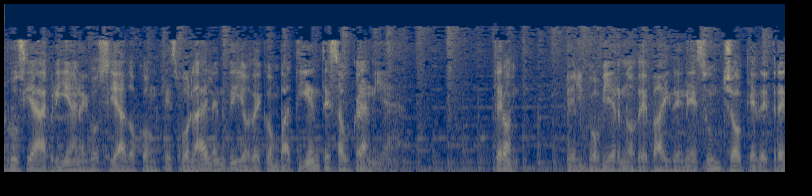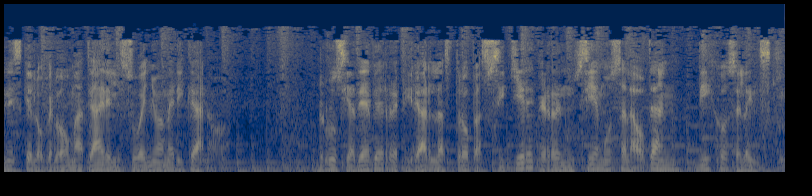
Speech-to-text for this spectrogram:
Rusia habría negociado con Hezbollah el envío de combatientes a Ucrania. Trump. El gobierno de Biden es un choque de trenes que logró matar el sueño americano. Rusia debe retirar las tropas si quiere que renunciemos a la OTAN, dijo Zelensky.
